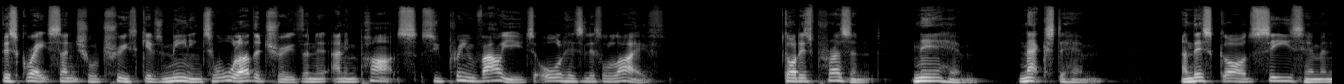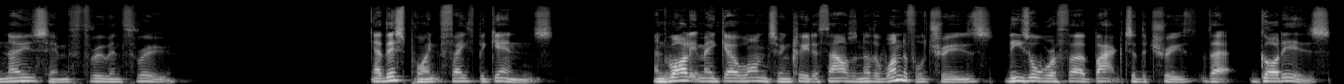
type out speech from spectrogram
This great central truth gives meaning to all other truth and, and imparts supreme value to all his little life. God is present, near him, next to him, and this God sees him and knows him through and through. At this point, faith begins. And while it may go on to include a thousand other wonderful truths, these all refer back to the truth that God is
